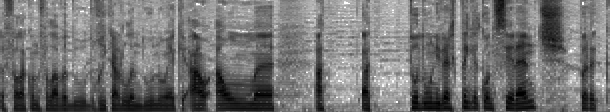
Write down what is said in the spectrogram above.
a falar quando falava do, do Ricardo Landu, não é? Que há, há uma. Há, há todo um universo que tem que acontecer antes para que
